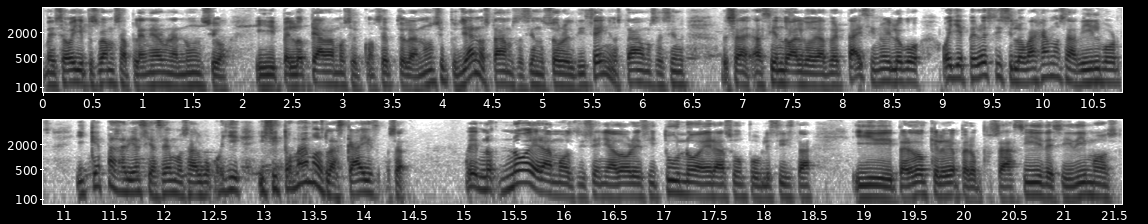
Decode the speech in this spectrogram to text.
me dice, oye, pues vamos a planear un anuncio y peloteábamos el concepto del anuncio, pues ya no estábamos haciendo solo el diseño, estábamos haciendo, haciendo algo de advertising, ¿no? Y luego, oye, pero esto y si lo bajamos a billboards, ¿y qué pasaría si hacemos algo? Oye, ¿y si tomamos las calles? O sea, no, éramos diseñadores y tú no eras un publicista y perdón que lo diga, pero pues así decidimos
